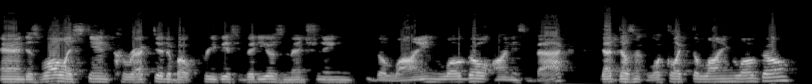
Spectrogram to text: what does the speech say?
And as well, I stand corrected about previous videos mentioning the line logo on his back. That doesn't look like the line logo.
